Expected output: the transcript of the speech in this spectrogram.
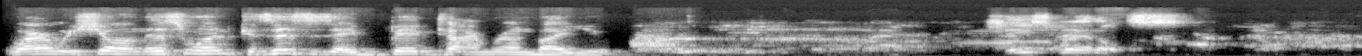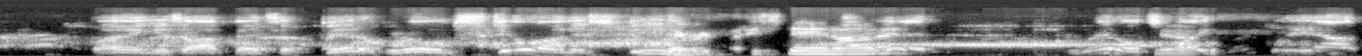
Why are we showing this one? Because this is a big time run by you. Chase Reynolds buying his offense a bit of room, still on his feet. Everybody staying on it. Reynolds Yeah. fights way out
